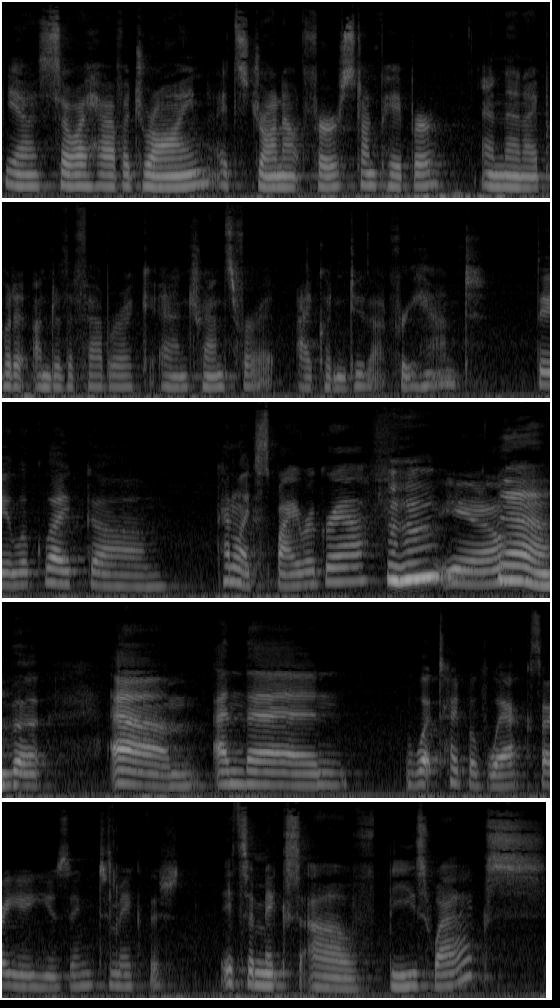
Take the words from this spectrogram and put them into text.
Yeah, so I have a drawing. It's drawn out first on paper and then I put it under the fabric and transfer it. I couldn't do that freehand. They look like um, kind of like spirograph. Mhm. You know. Yeah. The um, and then what type of wax are you using to make this? It's a mix of beeswax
